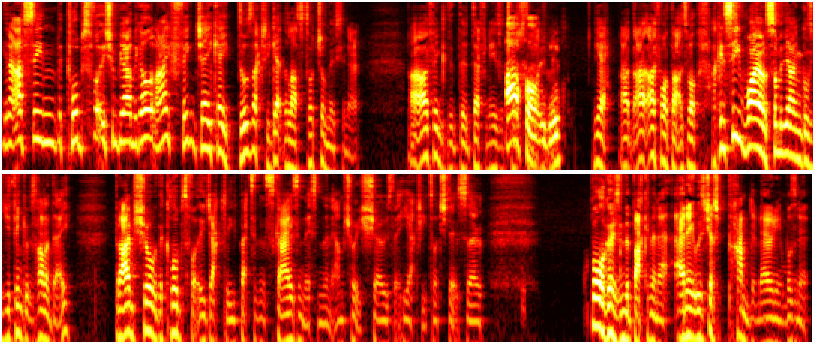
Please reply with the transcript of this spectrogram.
you know, I've seen the club's footage from behind the goal, and I think JK does actually get the last touch on this, you know. I, I think that there definitely is a touch. I thought he did. Yeah, I, I, I, thought that as well. I can see why on some of the angles you think it was Halliday, but I'm sure the club's footage actually is better than Sky's in this, and then I'm sure it shows that he actually touched it. So, ball goes in the back of the net, and it was just pandemonium, wasn't it?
